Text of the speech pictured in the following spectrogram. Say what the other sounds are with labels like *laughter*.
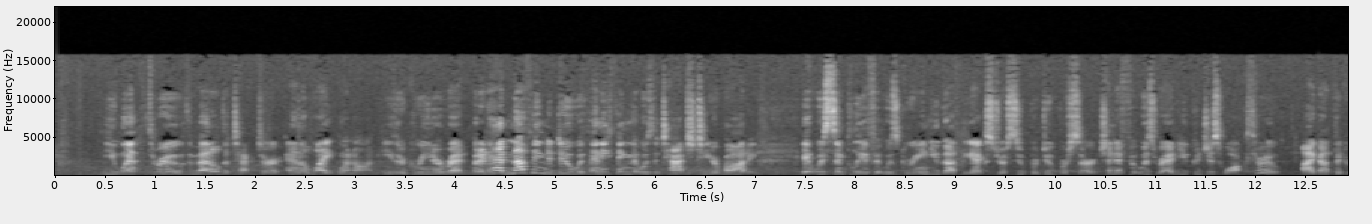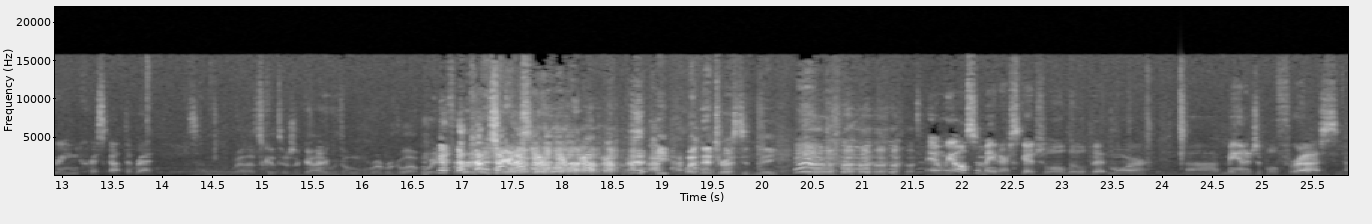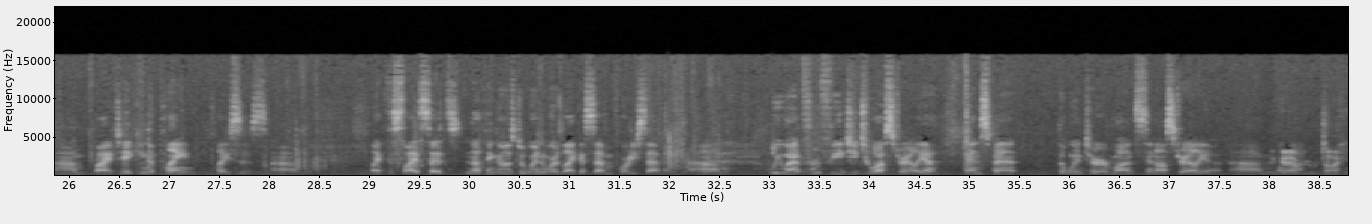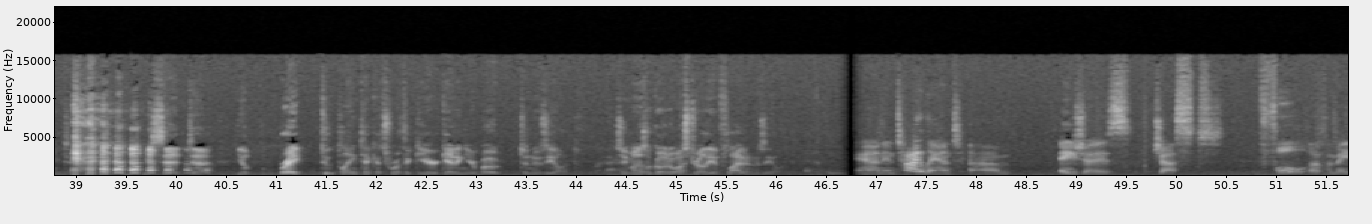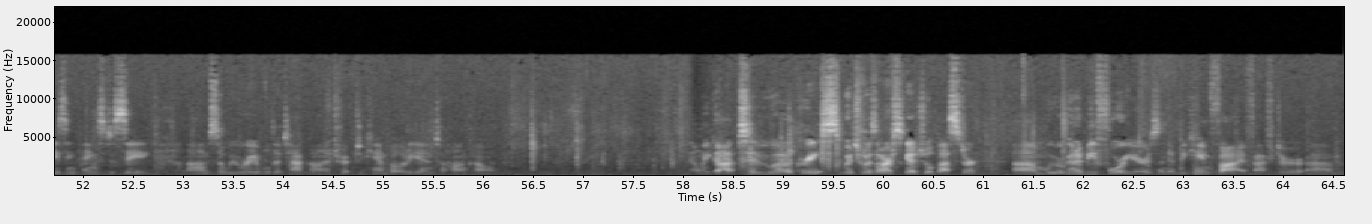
you went through the metal detector and a light went on, either green or red. But it had nothing to do with anything that was attached to your body. It was simply if it was green, you got the extra super duper search, and if it was red, you could just walk through. I got the green, Chris got the red. Well, that's good. There's a guy with a little rubber glove waiting for her. *laughs* he wasn't interested in me. *laughs* And we also made our schedule a little bit more uh, manageable for us um, by taking a plane places. Um, like the slide says, nothing goes to windward like a 747. Um, we went from Fiji to Australia and spent the winter months in Australia. Um, The guy we were talking to, *laughs* he said, uh, "You'll break two plane tickets worth of gear getting your boat to New Zealand. So you might as well go to Australia and fly to New Zealand." And in Thailand, um, Asia is just full of amazing things to see. Um, so we were able to tack on a trip to Cambodia and to Hong Kong. Then we got to uh, Greece, which was our schedule buster. Um, we were going to be four years, and it became five after um,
